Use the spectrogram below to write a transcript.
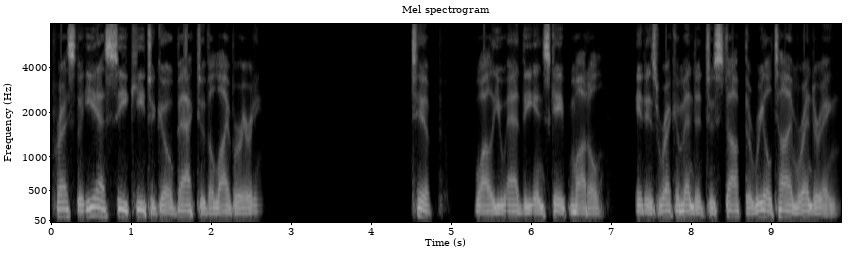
press the ESC key to go back to the library. Tip, while you add the Enscape model, it is recommended to stop the real-time rendering.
